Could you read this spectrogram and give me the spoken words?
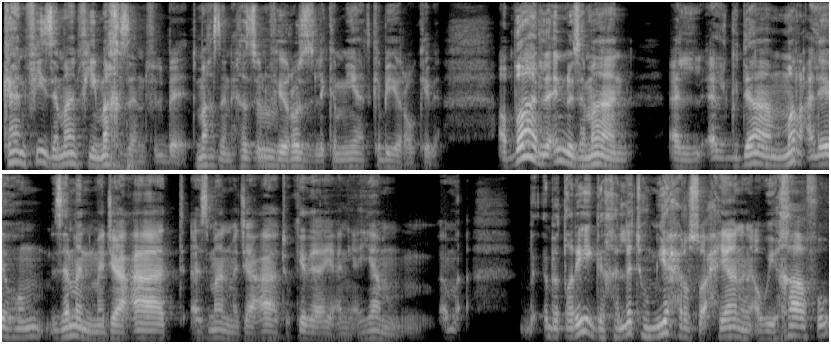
كان في زمان في مخزن في البيت. مخزن يخزنوا مم. فيه رز لكميات كبيرة وكذا. الظاهر لأنه زمان القدام مر عليهم زمن مجاعات أزمان مجاعات وكذا يعني أيام بطريقة خلتهم يحرصوا أحيانا أو يخافوا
